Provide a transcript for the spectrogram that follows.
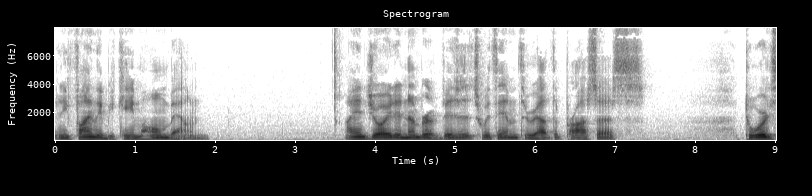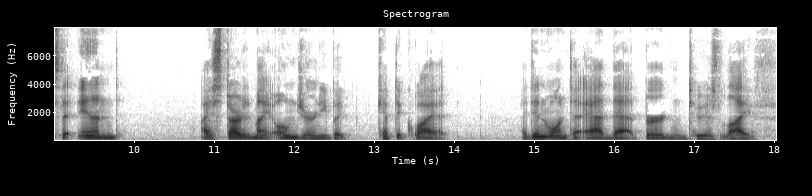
And he finally became homebound. I enjoyed a number of visits with him throughout the process. Towards the end, I started my own journey but kept it quiet. I didn't want to add that burden to his life.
